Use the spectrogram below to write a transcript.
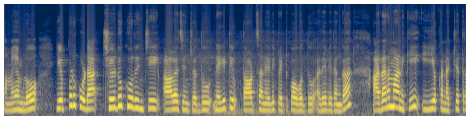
సమయంలో ఎప్పుడు కూడా చెడు గురించి ఆలోచించవద్దు నెగిటివ్ థాట్స్ అనేది పెట్టుకోవద్దు. అదేవిధంగా అధర్మానికి ఈ యొక్క నక్షత్ర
